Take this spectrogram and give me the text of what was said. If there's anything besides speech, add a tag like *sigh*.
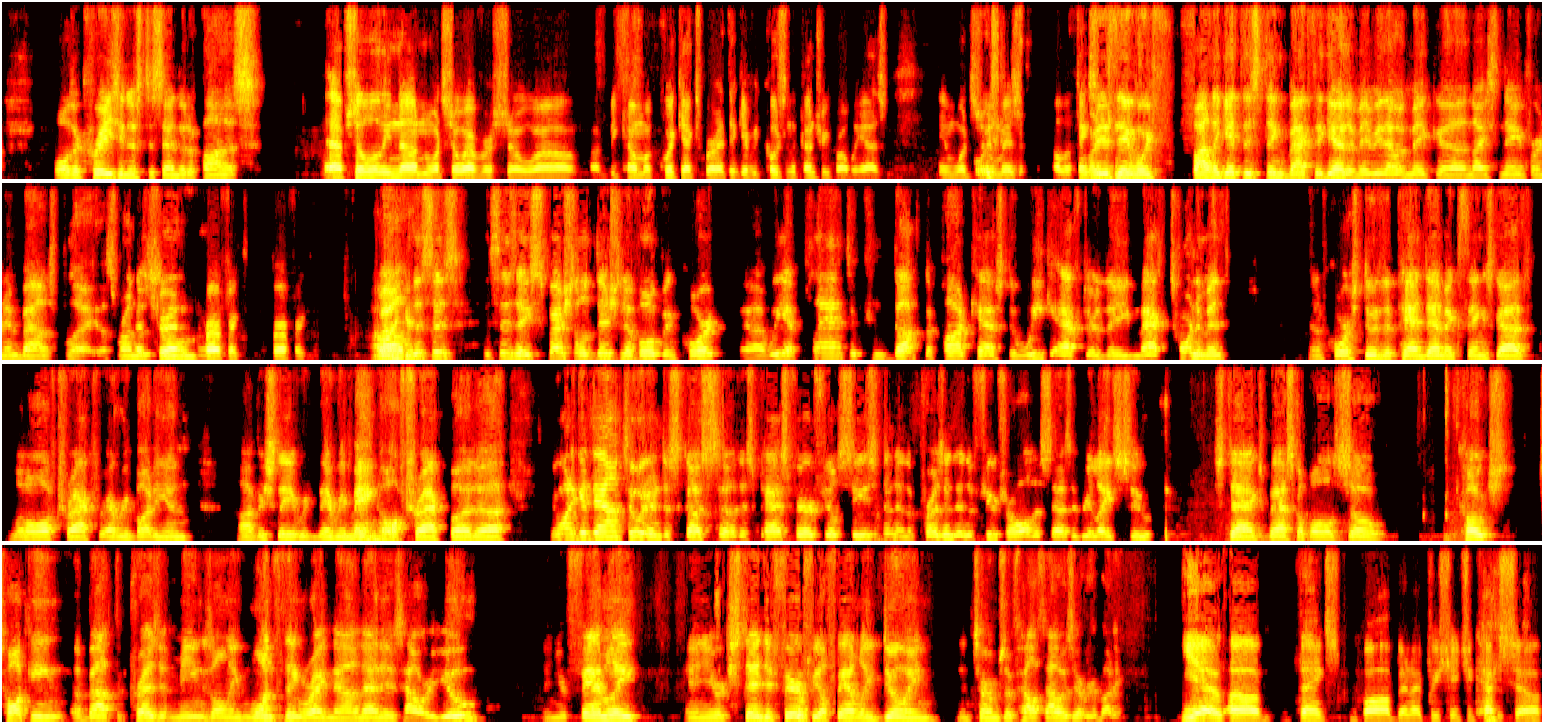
all the craziness descended upon us? Absolutely none whatsoever. So uh, I've become a quick expert. I think every coach in the country probably has in what Zoom is all the things. What do you think when we finally get this thing back together? Maybe that would make a nice name for an inbounds play. Let's run That's the Zoom. Right. Perfect. Perfect. well, like this is this is a special edition of Open Court. Uh, we had planned to conduct the podcast a week after the MAAC tournament, and of course, due to the pandemic, things got a little off track for everybody, and obviously they remain *laughs* off track. But uh, we want to get down to it and discuss uh, this past Fairfield season and the present and the future, all this as it relates to Stags basketball. So, Coach, talking about the present means only one thing right now, and that is how are you and your family and your extended Fairfield family doing in terms of health? How is everybody? Yeah, uh, thanks, Bob, and I appreciate you guys uh,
